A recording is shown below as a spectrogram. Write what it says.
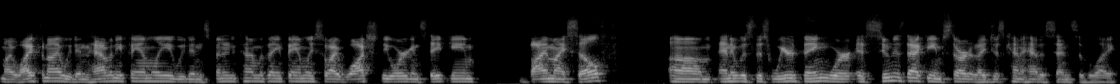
my wife and I. We didn't have any family. We didn't spend any time with any family. So I watched the Oregon State game by myself. Um, and it was this weird thing where as soon as that game started, I just kind of had a sense of like,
